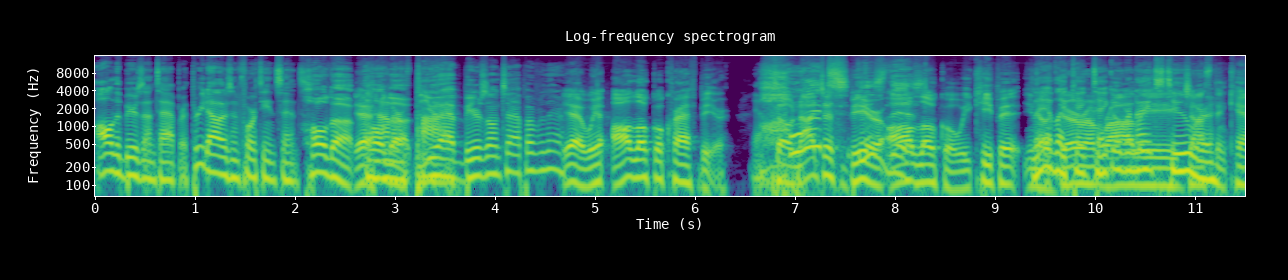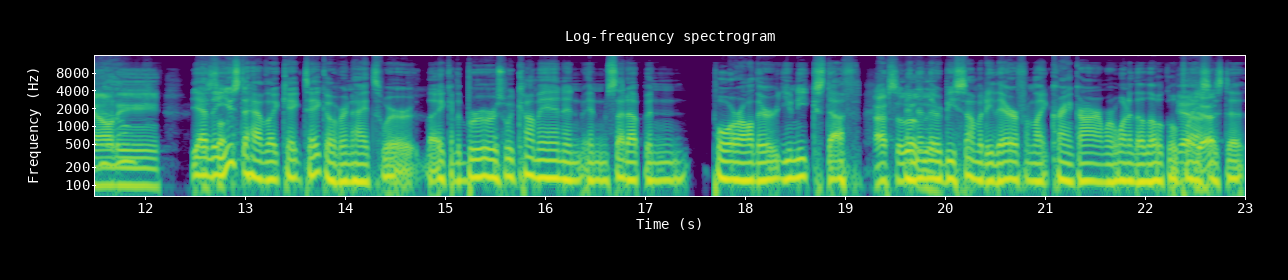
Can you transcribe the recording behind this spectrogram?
all the beers on tap are three dollars and fourteen cents. Hold up, Yeah. hold up. You have beers on tap over there? Yeah, we all local craft beer. Yeah. So not just beer, all local. We keep it, you know. They know, have, like, cake Durham, takeover Raleigh, nights, too, or- Johnston County. Yeah, It's they all- used to have like cake takeover nights where like the brewers would come in and, and set up and pour all their unique stuff, Absolutely. and then there would be somebody there from like Crank Arm or one of the local Yeah. places to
